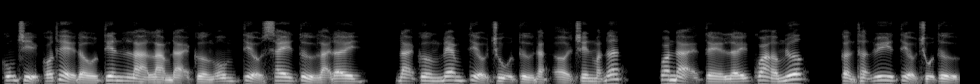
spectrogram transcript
cũng chỉ có thể đầu tiên là làm đại cường ôm tiểu say tử lại đây, đại cường đem tiểu trụ tử đặt ở trên mặt đất, quan đại tề lấy qua ấm nước, cẩn thận uy tiểu trụ tử,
